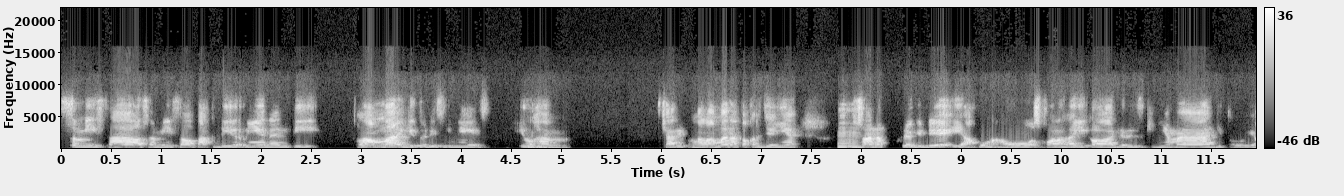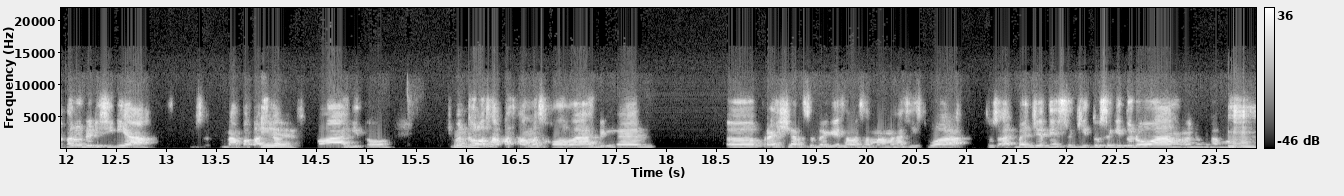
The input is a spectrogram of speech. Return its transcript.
semisal semisal takdirnya nanti lama gitu di sini Ilham cari pengalaman atau kerjanya mm-hmm. terus anak udah gede ya aku mau sekolah lagi kalau ada rezekinya mah gitu ya kan udah di sini ya kenapa nggak yeah. sekolah gitu cuman mm-hmm. kalau sama-sama sekolah dengan uh, pressure sebagai sama-sama mahasiswa terus budgetnya segitu segitu doang anu nggak mau mm-hmm.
